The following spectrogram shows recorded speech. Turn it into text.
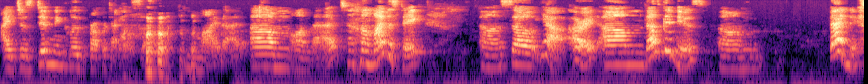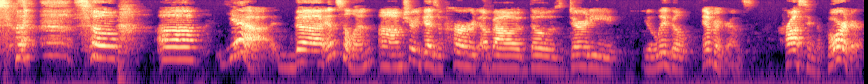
I just didn't include the proper title, so my bad. Um, on that, my mistake. Uh, so yeah, all right. Um, that's good news. Um, bad news. so, uh, yeah, the insulin. Uh, I'm sure you guys have heard about those dirty illegal immigrants crossing the border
